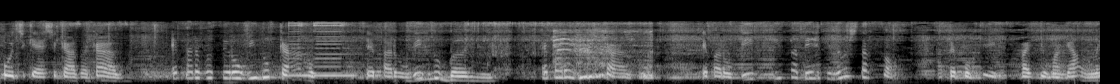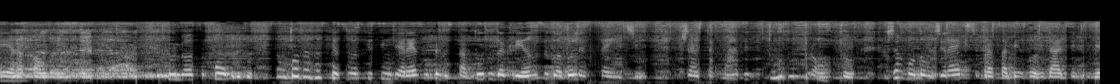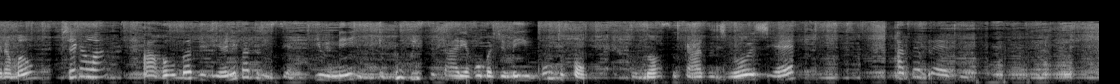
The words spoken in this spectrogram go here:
podcast Casa a Casa é para você ouvir no carro, é para ouvir no banho, é para ouvir em casa, é para ouvir e saber que não está só. Até porque vai ter uma galera falando. O nosso público são todas as pessoas que se interessam pelo Estatuto da Criança e do Adolescente. Já está quase tudo pronto. Já mandou um direct para saber as novidades em primeira mão? Chega lá, arroba Viviane Patrícia. E o e-mail é publicitária.gmail.com. O nosso caso de hoje é. Até breve!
